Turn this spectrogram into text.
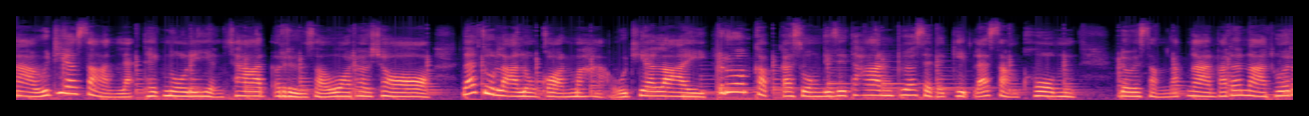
นาวิทยาศาสตร์และเทคโนโลยีแห่งชาติ หรือ สวทช และจุฬาลงกรณ์มหาวิทยาลัย ร่วมกับกระทรวงดิจิทัล เพื่อเศรษฐกิจและสังคม โดยสำนักงานพัฒนาธุร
